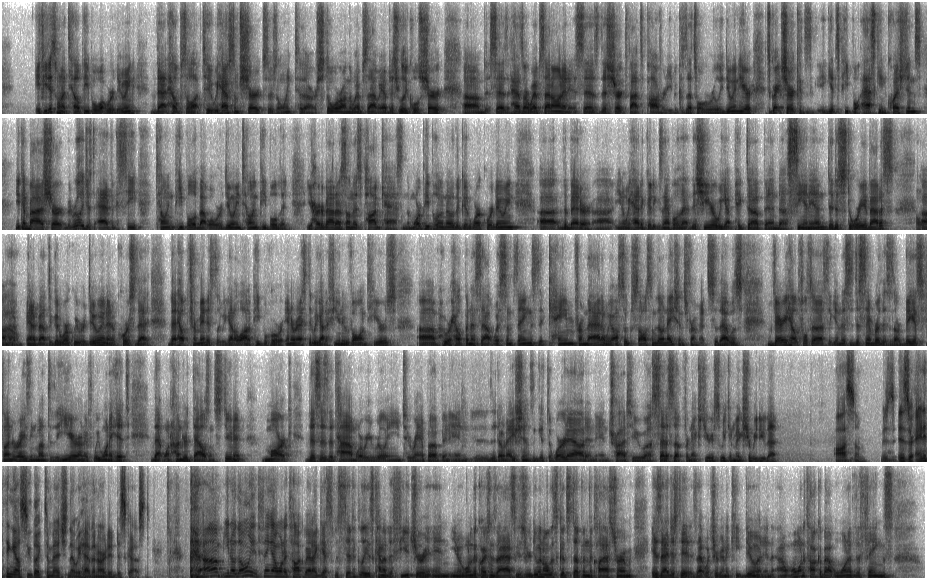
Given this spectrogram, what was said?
if you just want to tell people what we're doing, that helps a lot too. We have some shirts. There's a link to our store on the website. We have this really cool shirt um, that says it has our website on it. it says this shirt fights poverty because that's what we're really doing here. It's a great shirt because it gets people asking questions. You can buy a shirt, but really just advocacy, telling people about what we're doing, telling people that you heard about us on this podcast. And the more people who know the good work we're doing, uh, the better. Uh, you know, we had a good example of that this year. We got picked up, and uh, CNN did a story about us oh, um, wow. and, and about the good work we were doing. And of course, that that helped tremendously. We got a lot of people who were interested. We got a few new volunteers um, who were helping us out with some things that came from that, and we also saw some donations from it. So that was very helpful to us. Again, this is December. This is our biggest fundraising month of the year, and if we want to hit that 100,000 student mark, this is the time where we really need to ramp up and, and the donations and get the word out and, and try to uh, set us up for next year so we can make sure we do that. Awesome. Is, is there anything else you'd like to mention that we haven't already discussed? Um, you know, the only thing I want to talk about, I guess, specifically is kind of the future. And, you know, one of the questions I ask is you're doing all this good stuff in the classroom. Is that just it? Is that what you're going to keep doing? And I, I want to talk about one of the things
